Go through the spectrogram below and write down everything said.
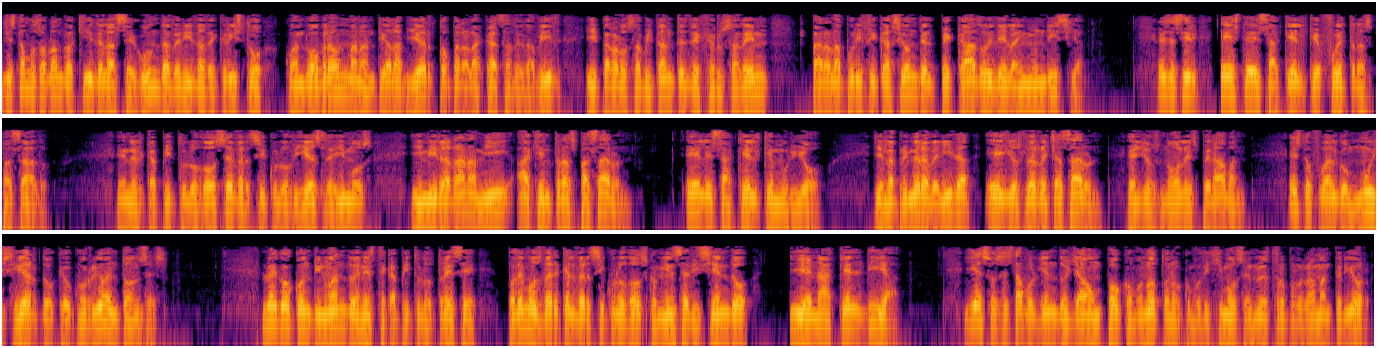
Y estamos hablando aquí de la segunda venida de Cristo, cuando habrá un manantial abierto para la casa de David y para los habitantes de Jerusalén, para la purificación del pecado y de la inmundicia. Es decir, este es aquel que fue traspasado. En el capítulo doce, versículo diez leímos, Y mirarán a mí a quien traspasaron. Él es aquel que murió. Y en la primera venida ellos le rechazaron, ellos no le esperaban. Esto fue algo muy cierto que ocurrió entonces. Luego, continuando en este capítulo trece, podemos ver que el versículo dos comienza diciendo, y en aquel día. Y eso se está volviendo ya un poco monótono, como dijimos en nuestro programa anterior.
